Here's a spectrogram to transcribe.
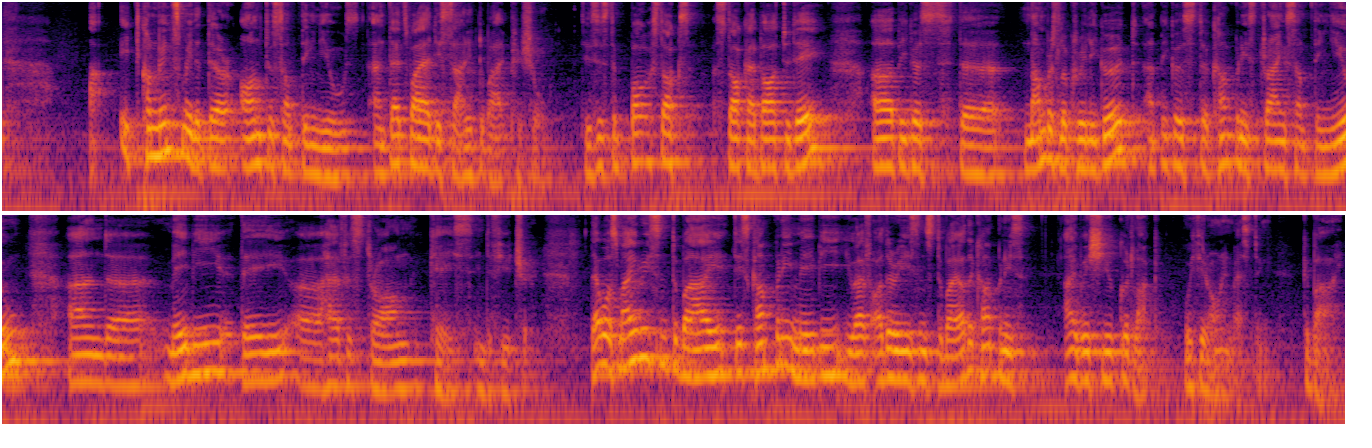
uh, it convinced me that they're onto something new, and that's why I decided to buy Peugeot. This is the stocks, stock I bought today uh, because the numbers look really good and because the company is trying something new and uh, maybe they uh, have a strong case in the future. That was my reason to buy this company. Maybe you have other reasons to buy other companies. I wish you good luck with your own investing. Goodbye.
